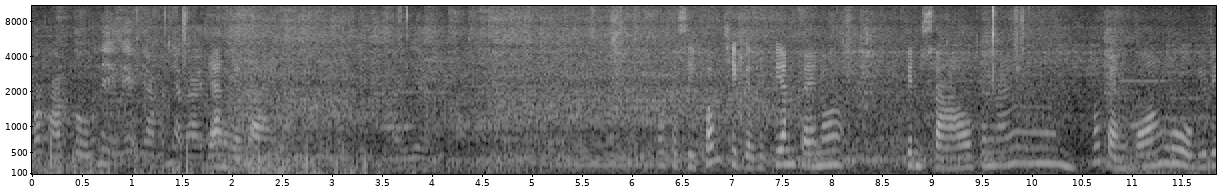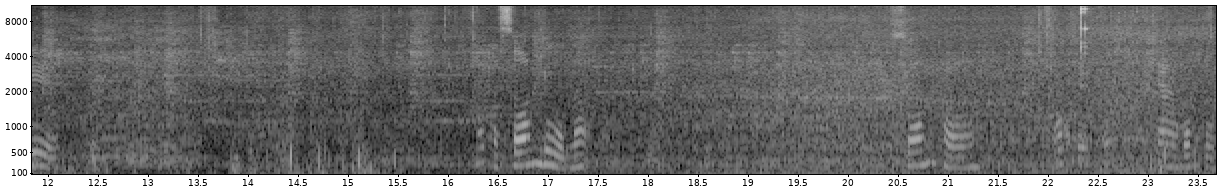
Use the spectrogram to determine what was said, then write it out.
ก็ถามตัวมันเองเนี่ยอ ย่ามันยากได้ย่ายเนาะอะไระเขาก็สิความคิดก็สิเปลี่ยนไปเนาะเป็นสาวเป็นงามเขาก็มองลูกอยู่ด้เขาก็ซ้อมลูกเนาะซ้อมเขาก็ครบแล้วจ้าบ่ครบ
